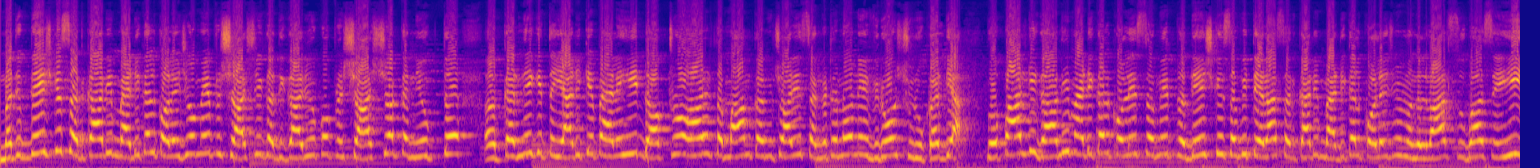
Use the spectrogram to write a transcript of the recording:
मध्य प्रदेश के सरकारी मेडिकल कॉलेजों में प्रशासनिक अधिकारियों को प्रशासक नियुक्त करने की तैयारी के पहले ही डॉक्टरों और तमाम कर्मचारी संगठनों ने विरोध शुरू कर दिया। भोपाल की गांधी मेडिकल कॉलेज समेत प्रदेश के सभी तेरह सरकारी मेडिकल कॉलेज में मंगलवार सुबह से ही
